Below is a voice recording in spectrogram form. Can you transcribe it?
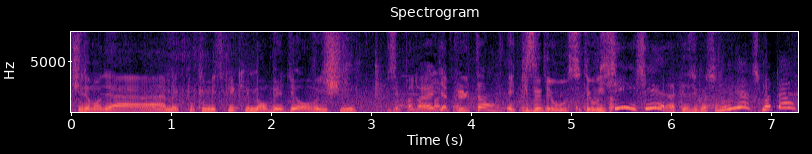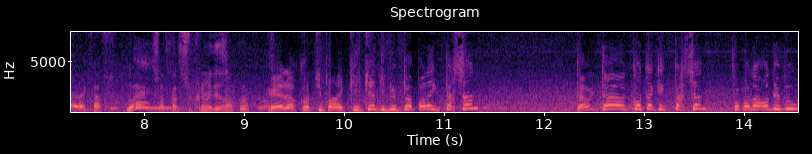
J'ai demandé à un mec pour qu'il m'explique, il m'a embêté, envoyé chier. C'est pas normal. il y a ça. plus le temps. Et tu c'était peux- où C'était où ça Ici, ici, à la caisse de consommation familiale, ce matin. À la CAF Ouais. Ils sont en train de supprimer des emplois. Et alors, quand tu parles avec quelqu'un, tu peux pas parler avec personne T'as as un contact avec personne Faut prendre un rendez-vous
